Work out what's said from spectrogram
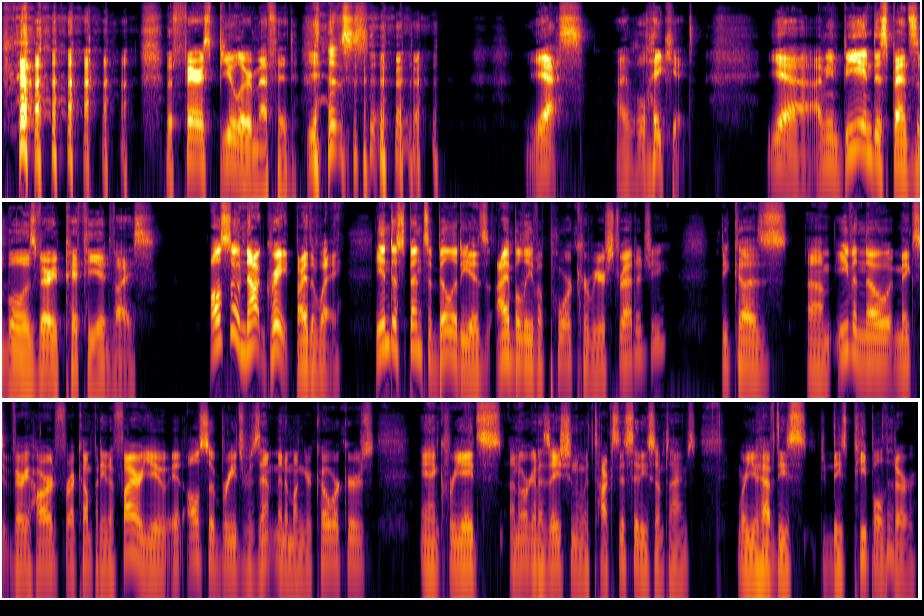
the Ferris Bueller method. Yes. Yes, I like it. Yeah, I mean, be indispensable is very pithy advice. also, not great, by the way. Indispensability is, I believe, a poor career strategy because um, even though it makes it very hard for a company to fire you, it also breeds resentment among your coworkers and creates an organization with toxicity sometimes where you have these these people that are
